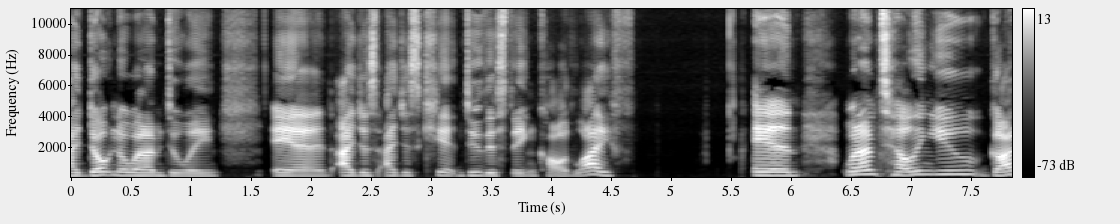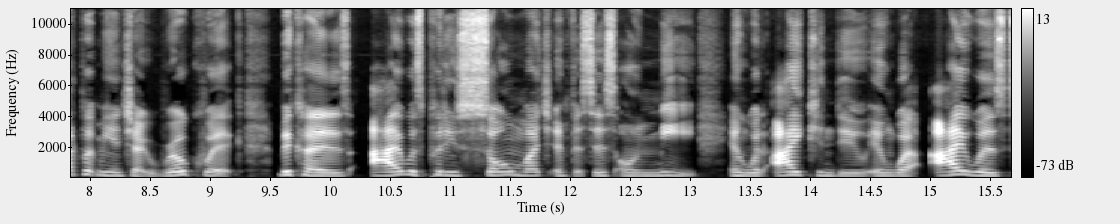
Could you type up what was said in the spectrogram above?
i don't know what i'm doing and i just i just can't do this thing called life and when I'm telling you, God put me in check real quick because I was putting so much emphasis on me and what I can do and what I was,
